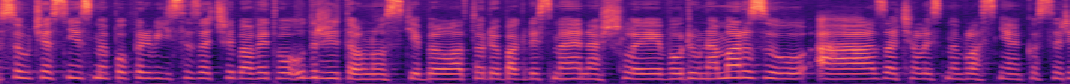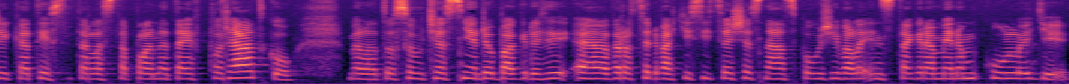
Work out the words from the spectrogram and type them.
Současně jsme poprvé se začali bavit o udržitelnosti. Byla to doba, kdy jsme našli vodu na Marsu a začali jsme vlastně jako se říkat, jestli tahle planeta je v pořádku. Byla to současně doba, kdy eh, v roce 2016 používali Instagram jenom cool lidi.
